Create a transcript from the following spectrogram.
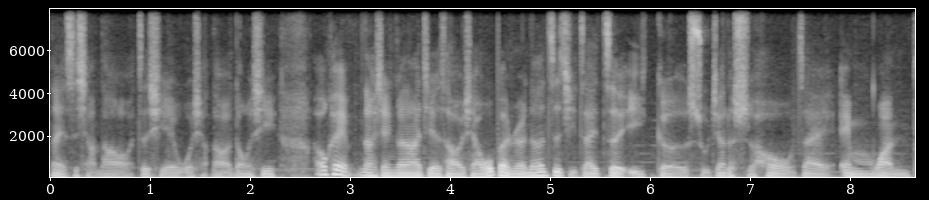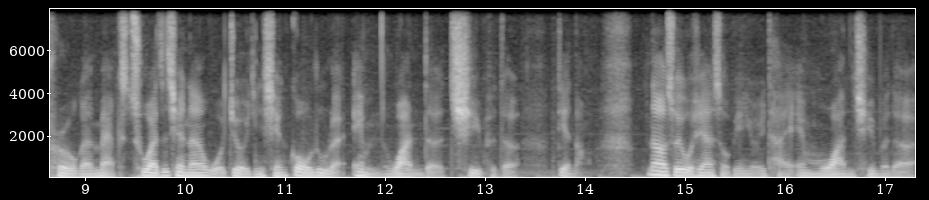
那也是想到这些我想到的东西。OK，那先跟大家介绍一下，我本人呢自己在这一个暑假的时候，在 M1 Pro 跟 Max 出来之前呢，我就已经先购入了 M1 的 cheap 的电脑。那所以我现在手边有一台 M1 cheap 的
